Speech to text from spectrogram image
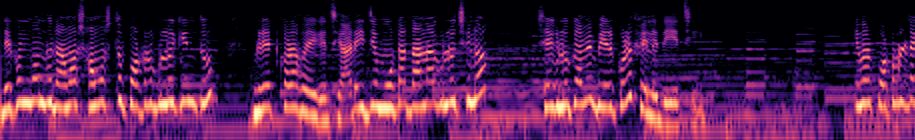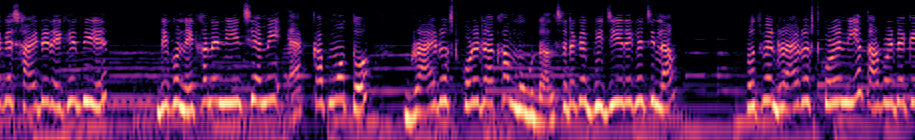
দেখুন বন্ধুরা, আমার সমস্ত পটলগুলো কিন্তু গ্রেট করা হয়ে গেছে। আর এই যে মোটা দানাগুলো ছিল, সেগুলোকে আমি বের করে ফেলে দিয়েছি। এবার পটলটাকে সাইডে রেখে দিয়ে, দেখুন, এখানে নিয়েছি আমি এক কাপ মতো ড্রাই রোস্ট করে রাখা মুগ ডাল। সেটাকে ভিজিয়ে রেখেছিলাম। প্রথমে ড্রাই রোস্ট করে নিয়ে, তারপর এটাকে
